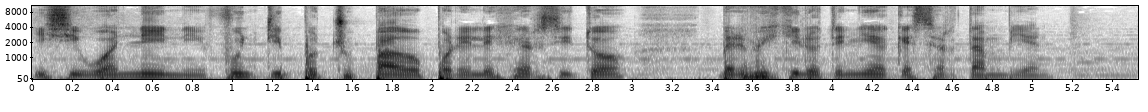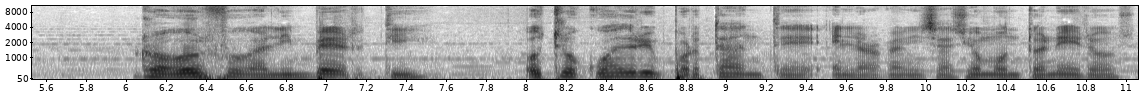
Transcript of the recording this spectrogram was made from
Y si Guannini fue un tipo chupado por el ejército, Berbisky lo tenía que ser también. Rodolfo Galimberti, otro cuadro importante en la organización Montoneros,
